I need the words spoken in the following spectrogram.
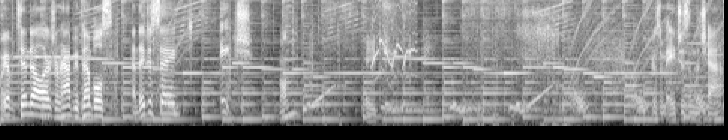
We have $10 from Happy Pimples, and they just say H. There's some H's in the chat.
